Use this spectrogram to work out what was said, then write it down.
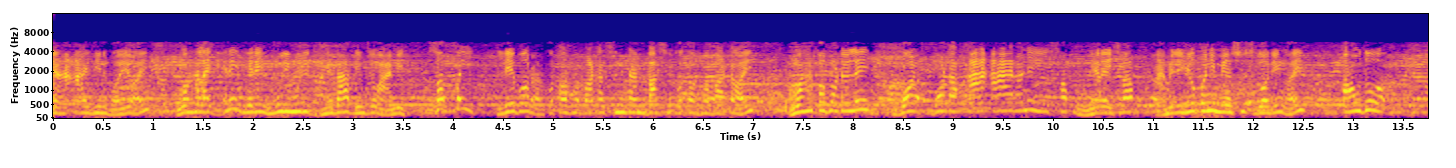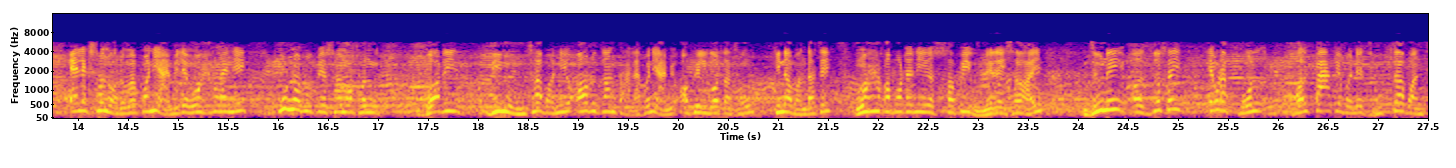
यहाँ आइदिनु भयो है। उहाँलाई धेरै धेरै मुरी मुरी धन्यवाद दिन्छौँ हामी। सबै लेबरहरूको तर्फबाट सिन्तामवासीको तर्फबाट है। उहाँकोबाट नै बाट आएर नै यो सब हुने रहेछ। हामीले यो पनि महसुस गऱ्यौँ है। आउँदो इलेक्सनहरूमा पनि हामीले उहाँलाई नै पूर्ण रूपले समर्थन गरिदिनुहुन्छ भने अरू जनताहरूलाई पनि हामी अपिल गर्दछौँ। किन भन्दा चाहिँ उहाँकोबाट नै यो सबै हुने रहेछ है। जुनै जसै एउटा फल फल पाक्यो भने झुक्छ भन्छ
